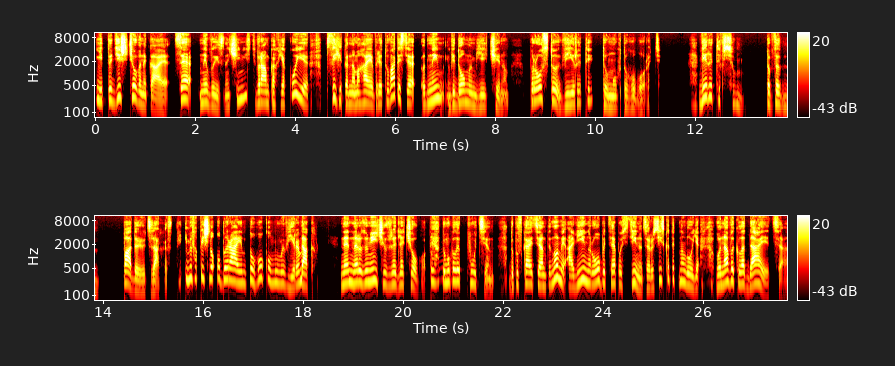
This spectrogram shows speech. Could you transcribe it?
І тоді що виникає? Це невизначеність, в рамках якої психіка намагає врятуватися одним відомим їй чином просто вірити тому, хто говорить, вірити всьому. Тобто падають захист. І ми фактично обираємо того, кому ми віримо. Так не не розуміючи вже для чого. Тому, коли Путін допускає ці антиномії, а він робить це постійно. Це російська технологія, вона викладається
